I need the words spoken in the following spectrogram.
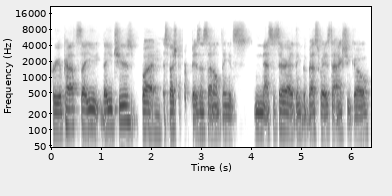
career paths that you that you choose, but mm-hmm. especially for business, I don't think it's necessary. I think the best way is to actually go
